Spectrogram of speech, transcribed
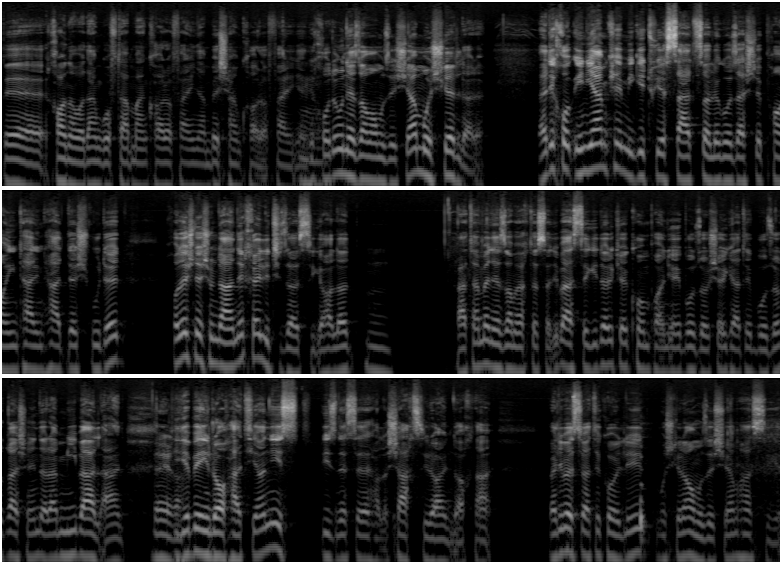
به خانوادم گفتم من کارآفرینم بشم کارآفرین. یعنی خود اون نظام آموزشی هم مشکل داره. ولی خب اینی هم که میگی توی 100 سال گذشته پایین ترین حدش بوده خودش نشون دهنده خیلی چیزاست دیگه. حالا قطعا به نظام اقتصادی بستگی داره که کمپانی های بزرگ شرکت بزرگ قشنگ دارن می‌بلعن. دیگه به این راحتی ها نیست business حالا شخصی راه انداختن. ولی به صورت کلی مشکل آموزشی هم هست دیگه.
